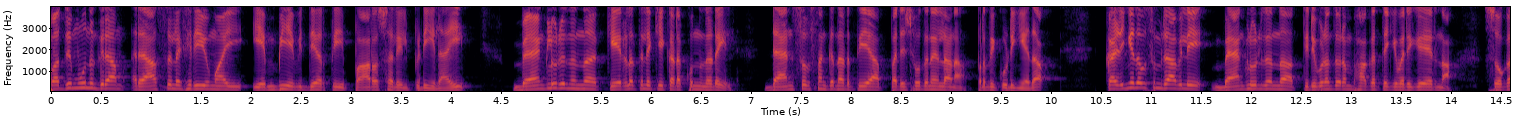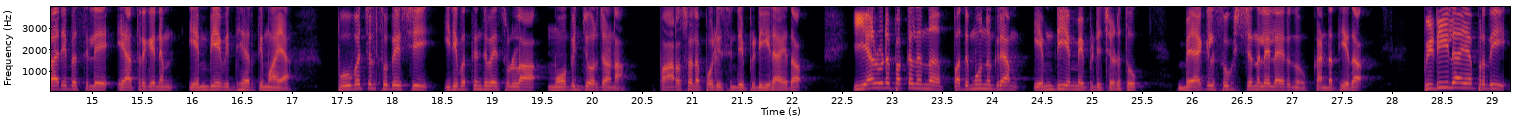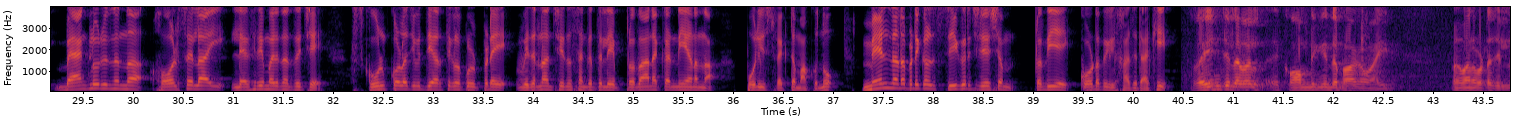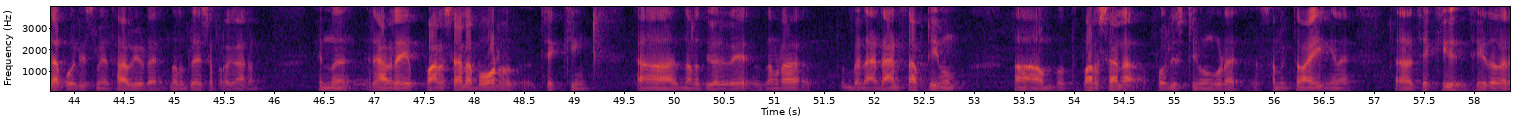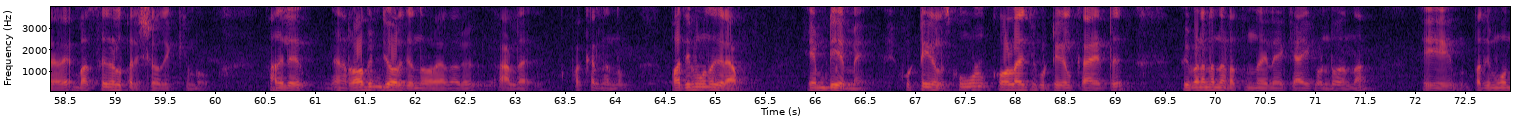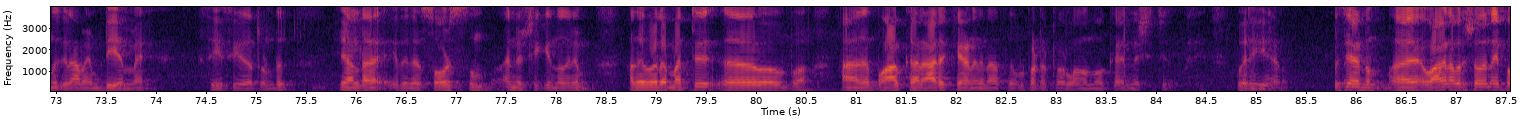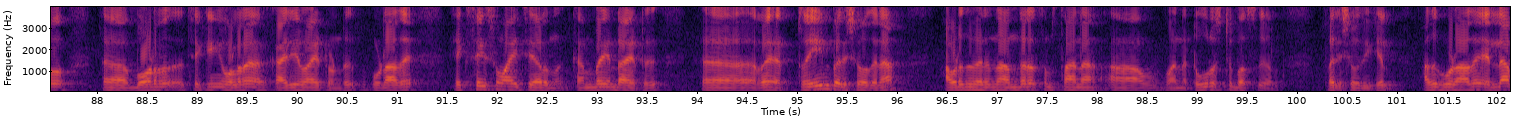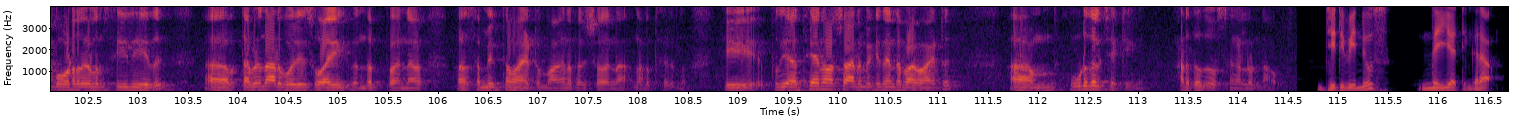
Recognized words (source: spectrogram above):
പതിമൂന്ന് ഗ്രാം രാസലഹരിയുമായി M B A വിദ്യാർത്ഥി പാറശാലയിൽ പിടിയിലായി. ബാംഗ്ലൂരിൽ നിന്ന് കേരളത്തിലേക്ക് കടക്കുന്നതിനിടയിൽ ഡാൻസ് ഓഫ് സംഘം നടത്തിയ പരിശോധനയിലാണ് പ്രതി കുടുങ്ങിയത്. കഴിഞ്ഞ ദിവസം രാവിലെ ബാംഗ്ലൂരിൽ നിന്ന് തിരുവനന്തപുരം ഭാഗത്തേക്ക് വരികയായിരുന്ന സ്വകാര്യ ബസ്സിലെ യാത്രികനും എം ബി എ വിദ്യാർത്ഥിയുമായ പൂവച്ചൽ സ്വദേശി ഇരുപത്തിയഞ്ച് വയസ്സുള്ള മോബിൻ ജോർജാണ് പാറശാല പോലീസിന്റെ പിടിയിലായത്. ഇയാളുടെ പക്കൽ നിന്ന് പതിമൂന്ന് gram M D M A പിടിച്ചെടുത്തു. ബാഗിൽ സൂക്ഷിച്ച നിലയിലായിരുന്നു കണ്ടെത്തിയത്. പിടിയിലായ പ്രതി ബാംഗ്ലൂരിൽ നിന്ന് ഹോൾസെയിലായി ലഹരി മരുന്നെത്തിച്ച് സ്കൂൾ കോളേജ് വിദ്യാർത്ഥികൾക്കുൾപ്പെടെ വിതരണം ചെയ്യുന്ന സംഘത്തിലെ പ്രധാന കണ്ണിയാണെന്ന് പോലീസ് വ്യക്തമാക്കുന്നു. മേൽ നടപടികൾ സ്വീകരിച്ച ശേഷം പ്രതിയെ കോടതിയിൽ ഹാജരാക്കി. റേഞ്ച് ലെവൽ കോമ്പിങ്ങിന്റെ ഭാഗമായി ബഹുമാനപ്പെട്ട ജില്ലാ പോലീസ് മേധാവിയുടെ നിർദ്ദേശപ്രകാരം ഇന്ന് രാവിലെ പാറശാല ബോർഡർ ചെക്കിംഗ് നടത്തി വരവേ. നമ്മുടെ ഡാൻസ് ഓഫ് ടീമും പാറശാല പോലീസ് ടീമും കൂടെ സംയുക്തമായി ഇങ്ങനെ ചെക്ക് ചെയ്ത വരവേ ബസ്സുകൾ പരിശോധിക്കുമ്പോൾ അതിൽ റോബിൻ ജോർജ് എന്ന് പറയുന്ന ഒരു ആളുടെ പക്കൽ നിന്നും പതിമൂന്ന് gram M D M A കുട്ടികൾ സ്കൂൾ കോളേജ് കുട്ടികൾക്കായിട്ട് വിപണനം നടത്തുന്നതിലേക്കായി കൊണ്ടുവന്ന ഈ പതിമൂന്ന് gram M D M A seize ചെയ്തിട്ടുണ്ട്. ഇയാളുടെ ഇതിന്റെ സോഴ്സും അന്വേഷിക്കുന്നതിനും അതേപോലെ മറ്റ് ആൾക്കാർ ആരൊക്കെയാണ് ഇതിനകത്ത് ഉൾപ്പെട്ടിട്ടുള്ളതെന്നൊക്കെ അന്വേഷിച്ച് വരികയാണ്. തീർച്ചയായിട്ടും വാഹന പരിശോധന ഇപ്പോൾ ബോർഡർ ചെക്കിങ് വളരെ കാര്യമായിട്ടുണ്ട്. കൂടാതെ എക്സൈസുമായി ചേർന്ന് കമ്പൈൻഡായിട്ട് ട്രെയിൻ പരിശോധന അവിടുന്ന് വരുന്ന അന്തർ സംസ്ഥാന പിന്നെ ടൂറിസ്റ്റ് ബസ്സുകൾ പരിശോധിക്കൽ. അതുകൂടാതെ എല്ലാ ബോർഡറുകളും സീൽ ചെയ്ത് തമിഴ്നാട് പോലീസുമായി ബന്ധ പിന്നെ സംയുക്തമായിട്ടും വാഹന പരിശോധന നടത്തിയിരുന്നു. ഈ പുതിയ അധ്യയന വർഷം ആരംഭിക്കുന്നതിന്റെ ഭാഗമായിട്ട് കൂടുതൽ ചെക്കിങ് അടുത്ത ദിവസങ്ങളിലുണ്ടാവും. G T V news နေရတင်ကြ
